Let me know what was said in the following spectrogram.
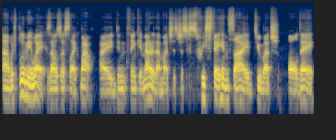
uh, which blew me away because I was just like, wow, I didn't think it mattered that much. It's just we stay inside too much all day.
